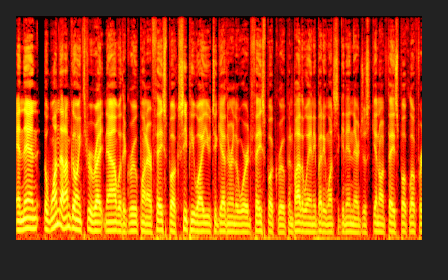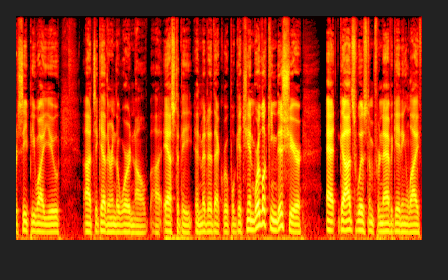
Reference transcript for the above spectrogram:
and then the one that I'm going through right now with a group on our Facebook, CPYU Together in the Word Facebook group. And by the way, anybody wants to get in there, just get on Facebook, look for CPYU uh, Together in the Word, and I'll uh, ask to be admitted to that group. We'll get you in. We're looking this year at God's Wisdom for Navigating Life,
